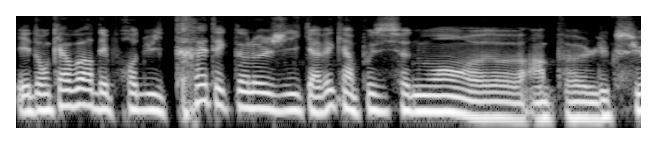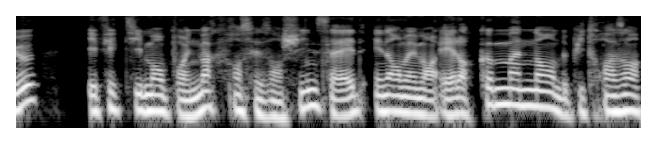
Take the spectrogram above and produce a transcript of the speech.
Et donc avoir des produits très technologiques avec un positionnement euh, un peu luxueux, effectivement, pour une marque française en Chine, ça aide énormément. Et alors, comme maintenant, depuis trois ans,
